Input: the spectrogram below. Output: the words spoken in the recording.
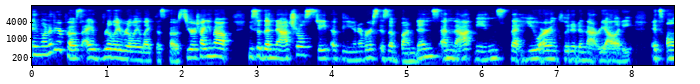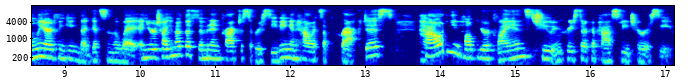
in one of your posts, I really, really like this post. You were talking about, you said the natural state of the universe is abundance, and that means that you are included in that reality. It's only our thinking that gets in the way. And you were talking about the feminine practice of receiving and how it's a practice. How do you help your clients to increase their capacity to receive?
